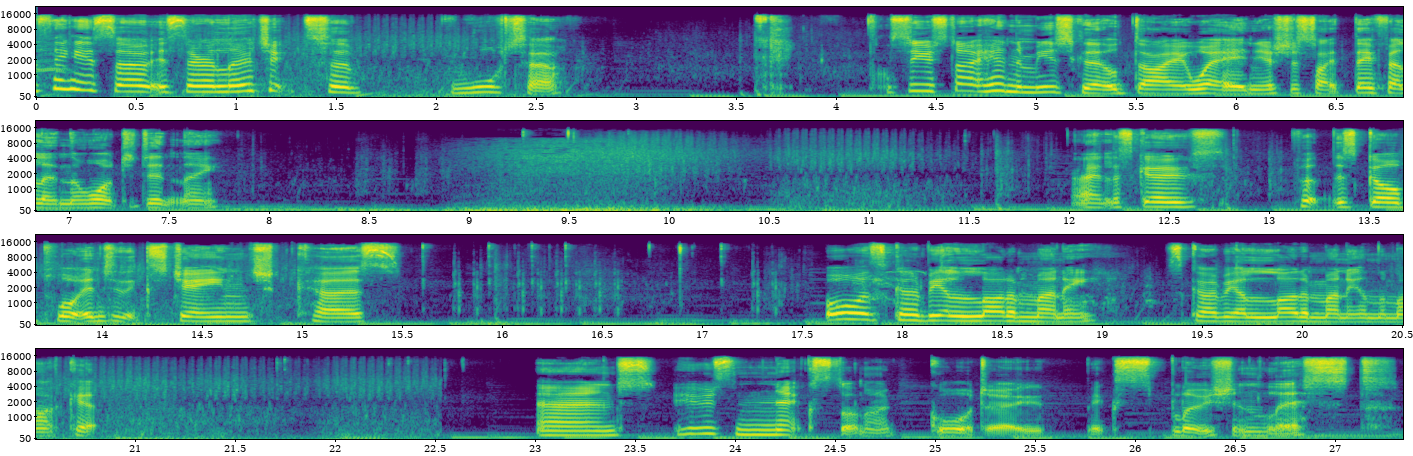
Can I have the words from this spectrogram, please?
thing is, though, is they're allergic to water. So you start hearing the music, it'll die away, and you're just like, they fell in the water, didn't they? Alright, let's go put this gold plort into the exchange, because... Oh, it's going to be a lot of money. It's going to be a lot of money on the market. And who's next on our Gordo explosion list?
